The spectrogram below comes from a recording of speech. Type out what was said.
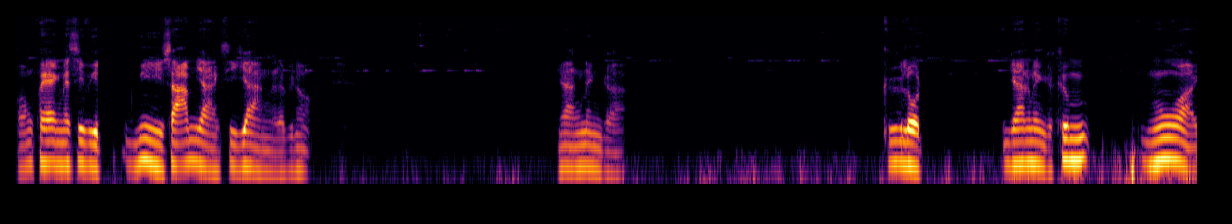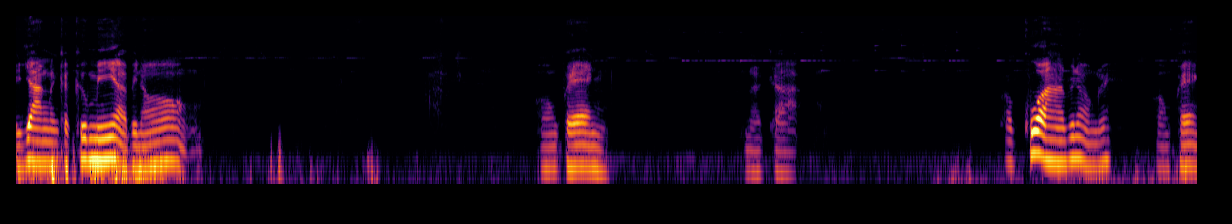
ของแพงในชีวิตมีสามอย่างสี่อย่างนั่นแหละพี่น้องอย่างหนึ่งก็คือรถ อย่างหนึ่งก็คืองัวอีกอย่างหนึ่งก็คือเมียพี่น้องของแพงนะครับครอบครัวนะพี่น้องเลยของแพง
